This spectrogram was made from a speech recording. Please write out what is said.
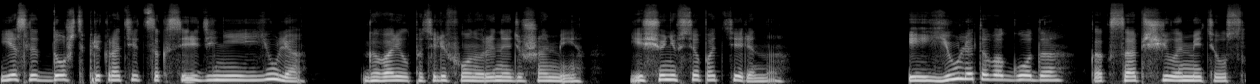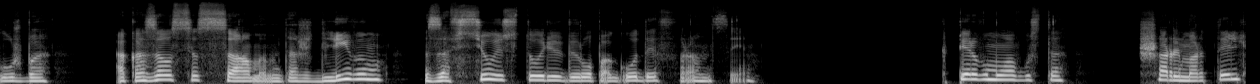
«Если дождь прекратится к середине июля», — говорил по телефону Рене Дюшами, — «еще не все потеряно». Июль этого года, как сообщила метеослужба, оказался самым дождливым за всю историю Бюро погоды Франции. К 1 августа Шарль Мартель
